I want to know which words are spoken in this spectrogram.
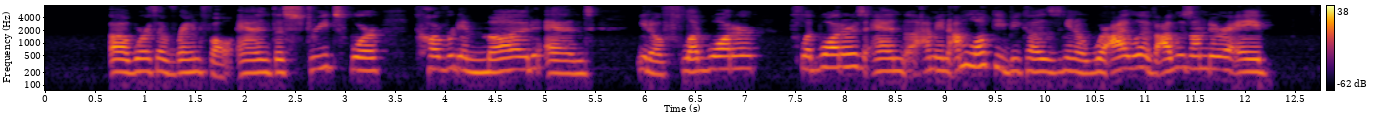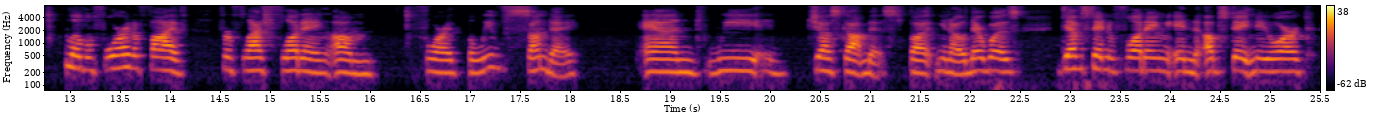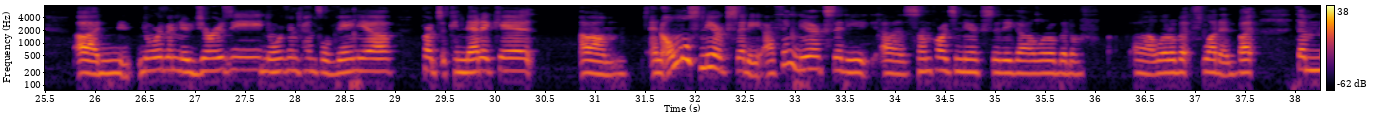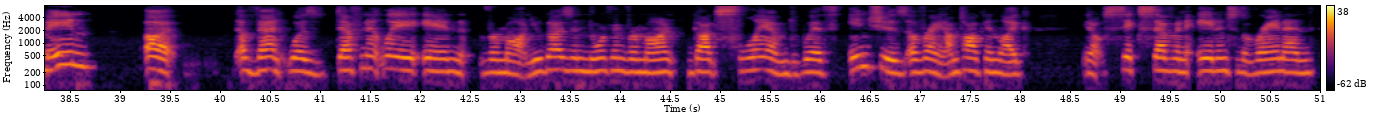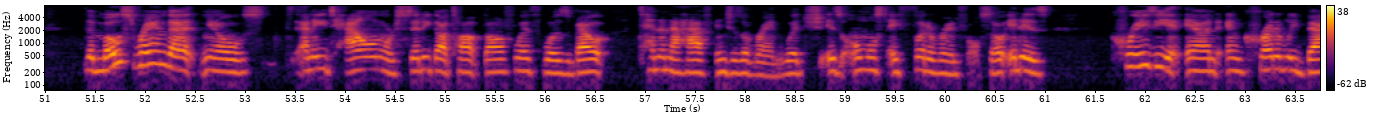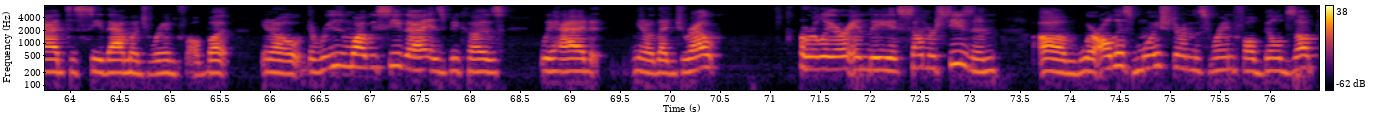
uh, worth of rainfall, and the streets were covered in mud and you know, floodwater floodwaters and I mean I'm lucky because, you know, where I live, I was under a level 4 out of 5 for flash flooding um for I believe Sunday and we just got missed. But, you know, there was devastating flooding in upstate New York, uh, northern New Jersey, northern Pennsylvania, parts of Connecticut, um, and almost New York City. I think New York City, uh, some parts of New York City got a little bit of uh, a little bit flooded, but the main uh, event was definitely in Vermont. You guys in northern Vermont got slammed with inches of rain. I'm talking like you know six, seven, eight inches of rain, and the most rain that you know any town or city got topped off with was about 10 and a half inches of rain, which is almost a foot of rainfall. So it is crazy and incredibly bad to see that much rainfall. But, you know, the reason why we see that is because we had, you know, that drought earlier in the summer season um, where all this moisture and this rainfall builds up.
